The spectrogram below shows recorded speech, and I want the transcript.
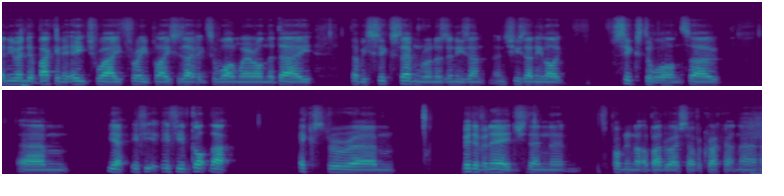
and you end up backing it each way, three places, eight to one. Where on the day there'll be six, seven runners, and he's and she's only like six to one. So, um, yeah, if you if you've got that extra um, bit of an edge, then uh, it's probably not a bad race to have a crack at now.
